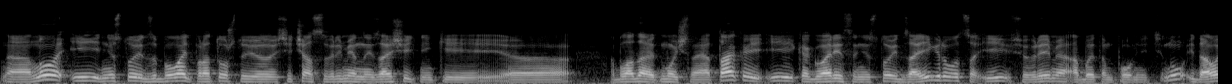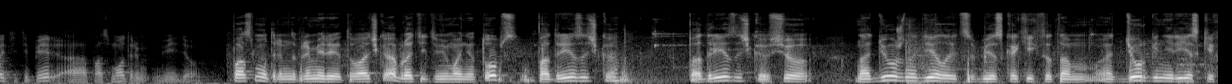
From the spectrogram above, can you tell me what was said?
Но и не стоит забывать про то, что сейчас современные защитники обладают мощной атакой и, как говорится, не стоит заигрываться и все время об этом помнить. Ну и давайте теперь а, посмотрим видео. Посмотрим на примере этого очка. Обратите внимание, топс, подрезочка, подрезочка, все надежно делается, без каких-то там а, дерганий резких.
